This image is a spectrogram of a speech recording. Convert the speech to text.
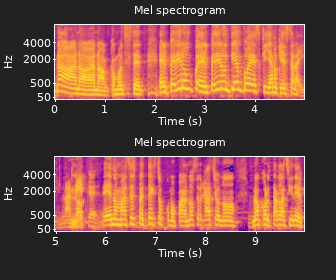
No, no, no, como dice usted, el pedir un, el pedir un tiempo es que ya no quiere estar ahí, la neta. Eh, nomás es pretexto como para no ser gacho, no, no cortarla así de,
